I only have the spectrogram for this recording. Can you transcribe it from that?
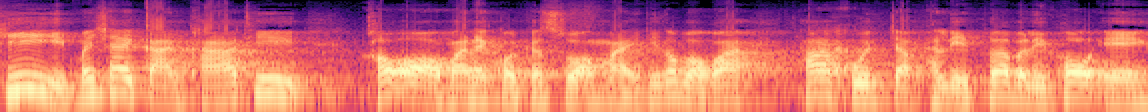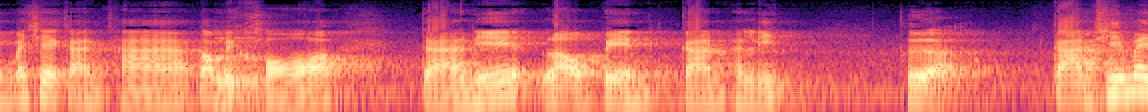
ที่ไม่ใช่การค้าที่เขาออกมาในกฎกระทรวงใหม่ที่เขาบอกว่า ถ้าคุณจะผลิตเพื่อบริโภคเอง ไม่ใช่การค้าต้องไปขอ แต่อันนี้เราเป็นการผลิตเพื่อการที่ไม่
